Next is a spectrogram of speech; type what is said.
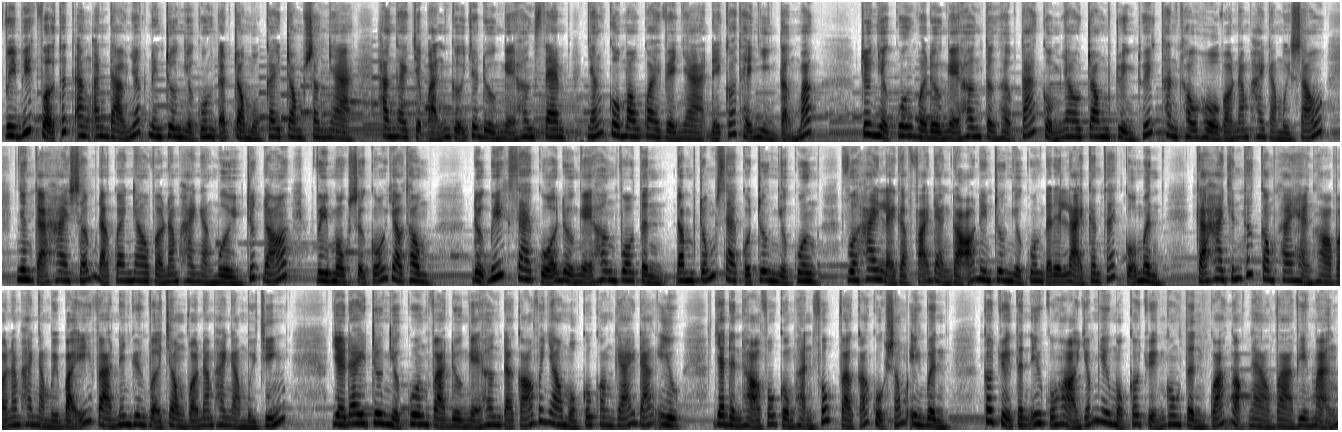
Vì biết vợ thích ăn anh đào nhất nên Trương Nhược Quân đã trồng một cây trong sân nhà. Hàng ngày chụp ảnh gửi cho Đường Nghệ Hân xem, nhắn cô mau quay về nhà để có thể nhìn tận mắt. Trương Nhật Quân và Đường Nghệ Hân từng hợp tác cùng nhau trong truyền thuyết Thanh Khâu Hồ vào năm 2016, nhưng cả hai sớm đã quen nhau vào năm 2010 trước đó vì một sự cố giao thông. Được biết, xe của Đường Nghệ Hân vô tình đâm trúng xe của Trương Nhược Quân. Vừa hay lại gặp phải đèn đỏ nên Trương Nhược Quân đã để lại kênh thách của mình. Cả hai chính thức công khai hẹn hò vào năm 2017 và nên duyên vợ chồng vào năm 2019. Giờ đây, Trương Nhược Quân và Đường Nghệ Hân đã có với nhau một cô con gái đáng yêu. Gia đình họ vô cùng hạnh phúc và có cuộc sống yên bình. Câu chuyện tình yêu của họ giống như một câu chuyện ngôn tình quá ngọt ngào và viên mãn.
